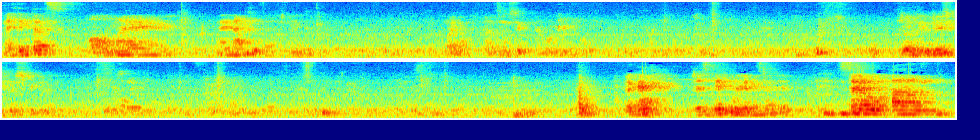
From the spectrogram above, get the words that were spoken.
I think that's all my, my announcements, I think. Fantastic. Okay. Do you want to introduce the first speaker? Okay, just kidding, we're getting started. So um,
